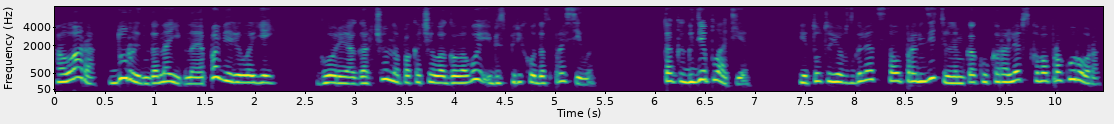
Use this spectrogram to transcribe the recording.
А Лара, дурында наивная, поверила ей. Глория огорченно покачала головой и без перехода спросила. «Так где платье?» И тут ее взгляд стал пронзительным, как у королевского прокурора.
